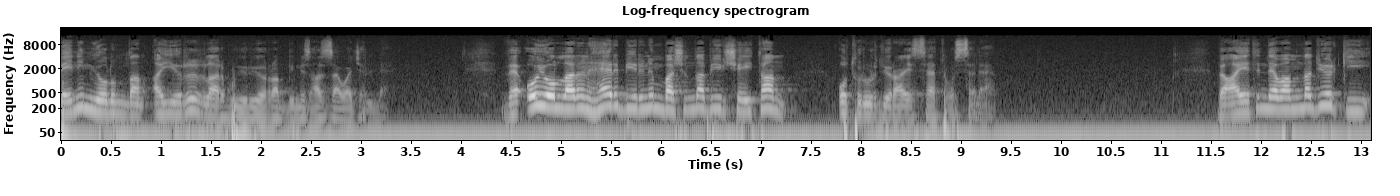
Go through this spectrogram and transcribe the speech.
benim yolumdan ayırırlar buyuruyor Rabbimiz Azza ve Celle. Ve o yolların her birinin başında bir şeytan oturur diyor Aleyhisselatü Vesselam. Ve ayetin devamında diyor ki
